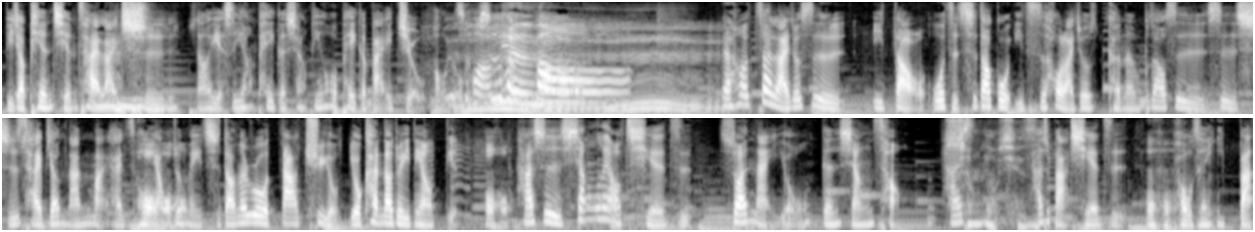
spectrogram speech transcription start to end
比较偏前菜来吃，嗯、然后也是一样配个香槟或配个白酒，好有画面哦。嗯，然后再来就是一道，我只吃到过一次，后来就可能不知道是是食材比较难买还是怎么样，我就没吃到。那如果大家去有有看到，就一定要点。它是香料茄子、酸奶油跟香草。香料茄子，它是把茄子剖成一半，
